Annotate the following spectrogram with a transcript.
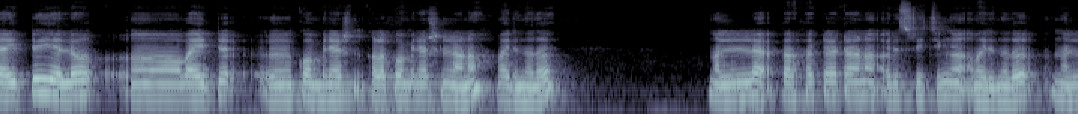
light yellow white combination colour കോമ്പിനേഷനിലാണ് വരുന്നത്. നല്ല പെർഫെക്റ്റായിട്ടാണ് ഒരു സ്റ്റിച്ചിങ് വരുന്നത്. നല്ല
